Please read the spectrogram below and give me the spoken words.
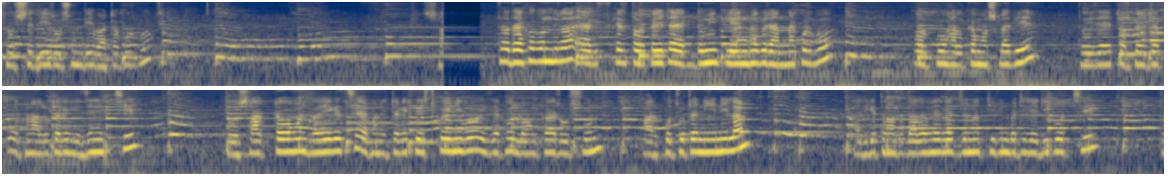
সর্ষে দিয়ে রসুন দিয়ে বাটা করব। তো দেখো বন্ধুরা, আজকের তরকারিটা একদমই প্লেনভাবে রান্না করব। অল্প হালকা মশলা দিয়ে। তো এই যে তরকারিটা এখন আলুটাকে ভেজে নিচ্ছি। তো শাকটাও আমার হয়ে গেছে। এখন এটাকে পেস্ট করে নিব। এই দেখো লঙ্কা, রসুন আর কচুটা নিয়ে নিলাম। এদিকে তোমাদের দাদা ভাইবার জন্য টিফিন বাটি রেডি করছি। তো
